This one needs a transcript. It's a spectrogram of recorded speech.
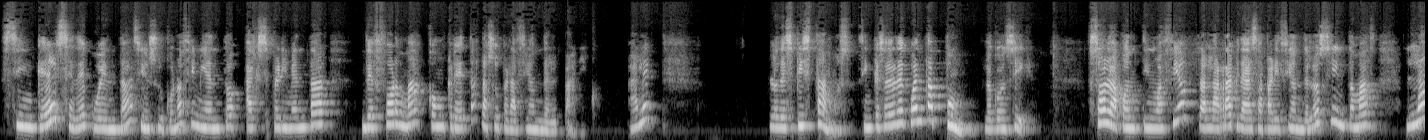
sin que él se dé cuenta, sin su conocimiento, a experimentar de forma concreta la superación del pánico. ¿Vale? Lo despistamos, sin que se dé cuenta, ¡pum!, lo consigue. Solo a continuación, tras la rápida desaparición de los síntomas, la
